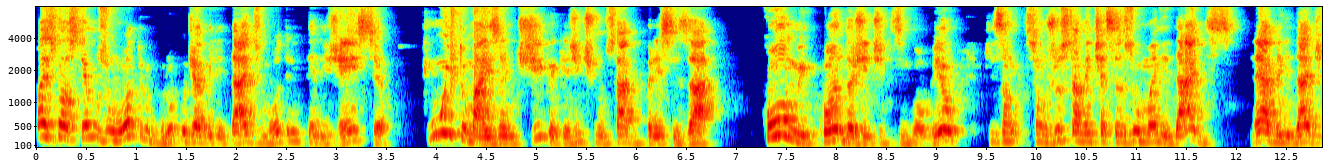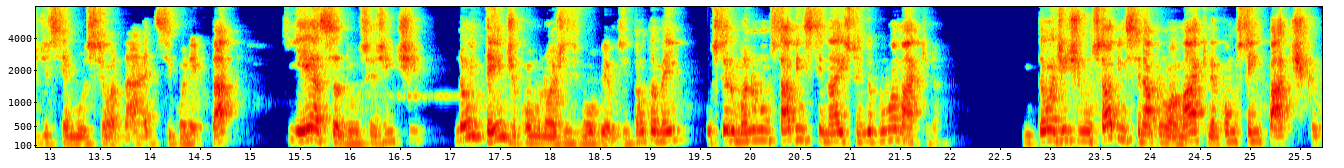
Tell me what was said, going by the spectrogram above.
Mas nós temos um outro grupo de habilidades, uma outra inteligência muito mais antiga, que a gente não sabe precisar como e quando a gente desenvolveu, que são, são justamente essas humanidades, né? a habilidade de se emocionar, de se conectar, que é essa, Dulce, a gente não entende como nós desenvolvemos. Então, também, o ser humano não sabe ensinar isso ainda para uma máquina. Então a gente não sabe ensinar para uma máquina como ser empática,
